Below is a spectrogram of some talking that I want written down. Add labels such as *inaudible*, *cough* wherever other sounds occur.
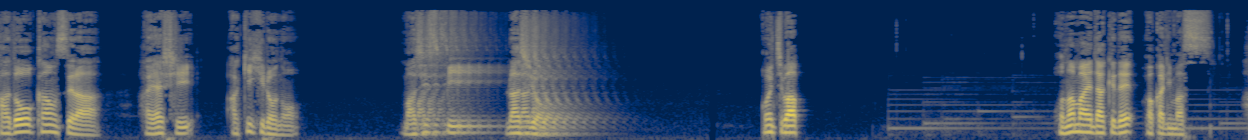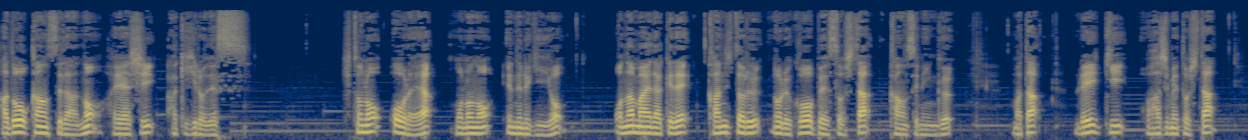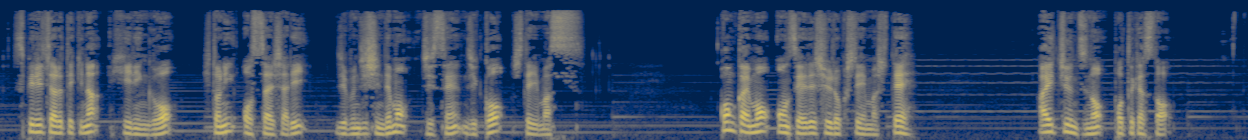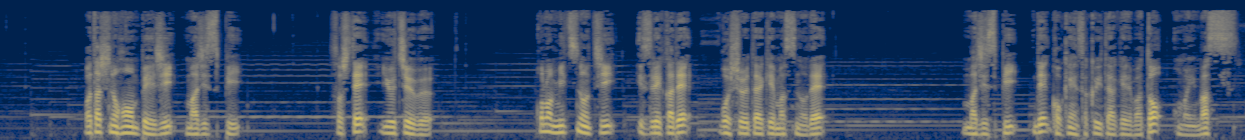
波動カウンセラー、林明宏のマジスピラジオ。こんにちは。お名前だけでわかります。波動カウンセラーの林明宏です。人のオーラや物のエネルギーをお名前だけで感じ取る能力をベースとしたカウンセリング、また、霊気をはじめとしたスピリチュアル的なヒーリングを人にお伝えしたり、自分自身でも実践、実行しています。今回も音声で収録していまして、iTunes のポッドキャスト、私のホームページ、マジスピ、そして YouTube、この3つのうちいずれかでご視聴いただけますので、マジスピでご検索いただければと思います。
